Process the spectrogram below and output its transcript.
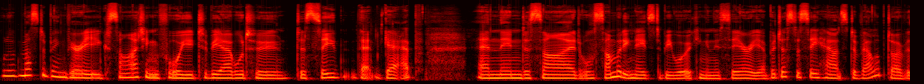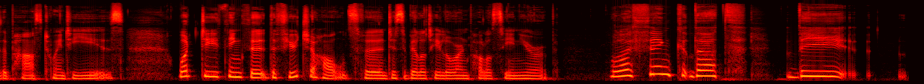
Well, it must have been very exciting for you to be able to, to see that gap and then decide, well, somebody needs to be working in this area, but just to see how it's developed over the past 20 years. What do you think the, the future holds for disability law and policy in Europe? Well, I think that the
